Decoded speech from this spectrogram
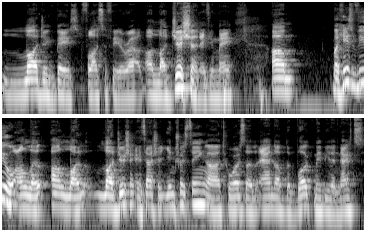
logic-based philosophy, right? A logician, if you may. Um, but his view on, lo- on lo- logician is actually interesting. Uh, towards the end of the book, maybe the next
